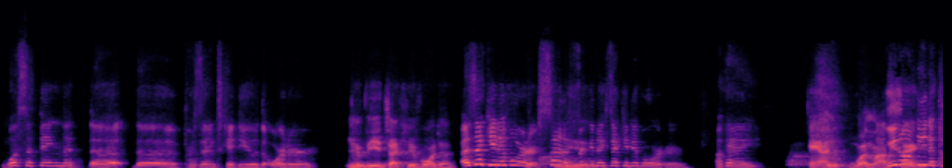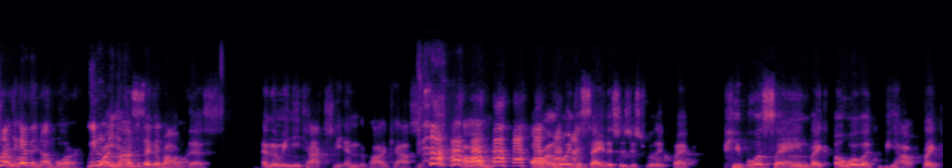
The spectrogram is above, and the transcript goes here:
what's the thing that the the president can do? The order. You have the executive order. Executive order. Sign a freaking executive order. Okay. And one last. We don't thing, need to come together no more. We don't one need to last thing about no this, and then we need to actually end the podcast. um, all I'm going to say, this is just really quick. People are saying like, oh well, like we have like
